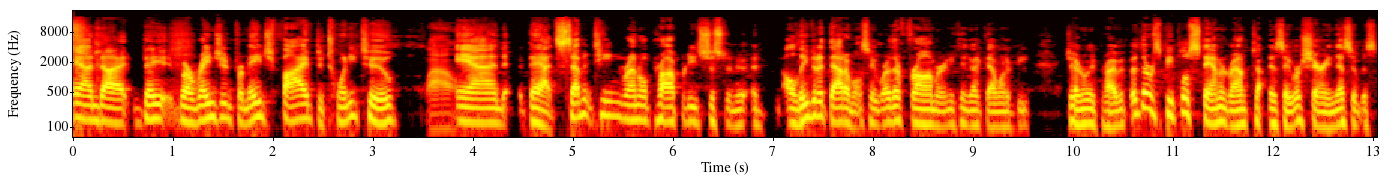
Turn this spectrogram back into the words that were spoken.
And uh, they were ranging from age five to 22. Wow. And they had 17 rental properties. Just, i will leave it at that. I won't say where they're from or anything like that. I want to be generally private, but there was people standing around t- as they were sharing this. It was,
